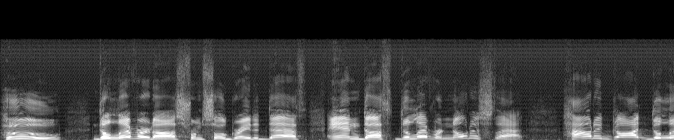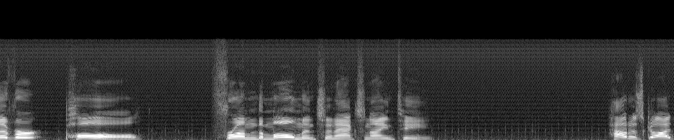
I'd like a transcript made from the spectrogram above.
who delivered us from so great a death and doth deliver. Notice that. How did God deliver Paul from the moments in Acts 19? How does God,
